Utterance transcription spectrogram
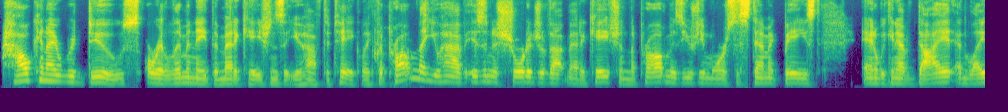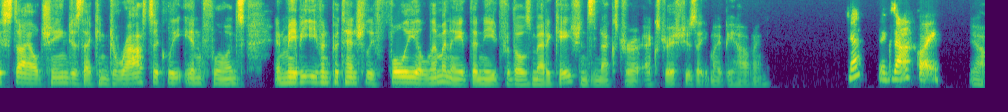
how can I reduce or eliminate the medications that you have to take? Like the problem that you have isn't a shortage of that medication. The problem is usually more systemic based and we can have diet and lifestyle changes that can drastically influence and maybe even potentially fully eliminate the need for those medications and extra extra issues that you might be having. Yeah, exactly. Yeah.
